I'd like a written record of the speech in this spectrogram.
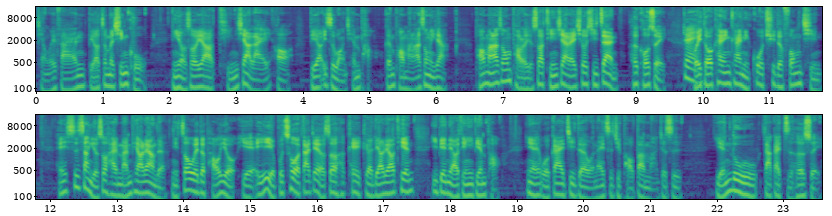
蒋维凡不要这么辛苦，你有时候要停下来哦，不要一直往前跑，跟跑马拉松一样，跑马拉松跑了，有时候要停下来休息站，喝口水，对，回头看一看你过去的风情。哎，事实上有时候还蛮漂亮的，你周围的跑友也也也不错，大家有时候可以个聊聊天，一边聊天一边跑。因为我刚才记得我那一次去跑半马，就是沿路大概只喝水，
